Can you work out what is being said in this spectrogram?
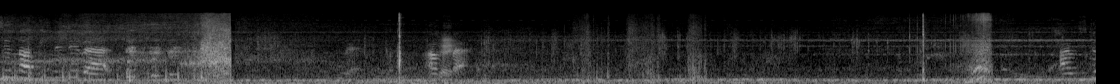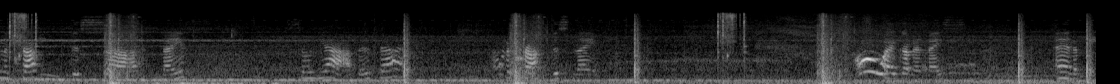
did not mean to do that. okay. I'm Okay. back. I was gonna craft this uh, knife. So yeah, there's that. I'm gonna craft this knife. Oh, I got a knife. And a painting.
